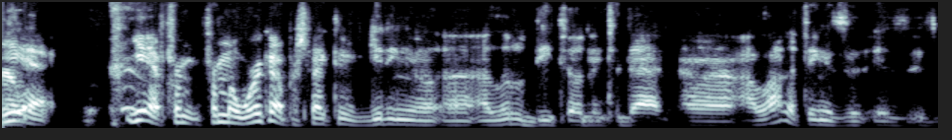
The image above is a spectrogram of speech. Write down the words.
Yeah, yeah. From from a workout perspective, getting a, a little detailed into that, uh, a lot of things is, is, is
